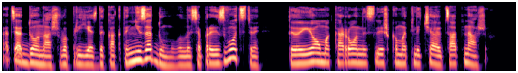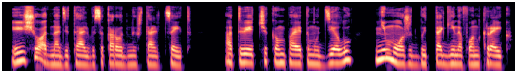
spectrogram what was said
хотя до нашего приезда как-то не задумывалась о производстве, то ее макароны слишком отличаются от наших. И еще одна деталь высокородный штальцейт. Ответчиком по этому делу не может быть Тагина фон Крейг,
